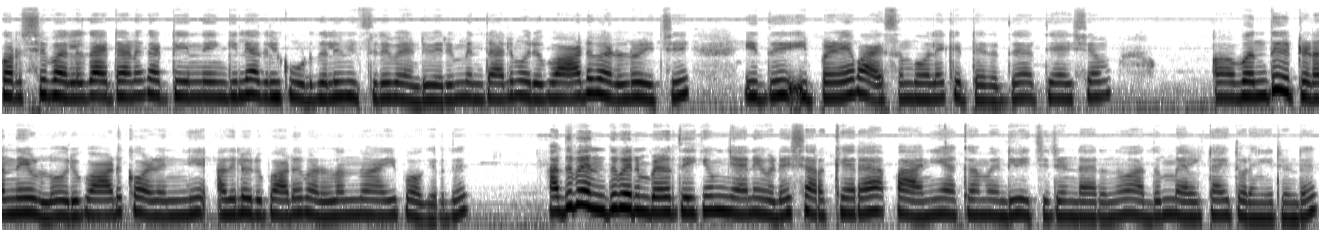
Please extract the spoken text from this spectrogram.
കുറച്ച് വലുതായിട്ടാണ് കട്ട് ചെയ്യുന്നതെങ്കിൽ അതിൽ കൂടുതൽ വിസിൽ വേണ്ടി വരും. എന്തായാലും ഒരുപാട് വെള്ളം ഒഴിച്ച് ഇത് ഇപ്പോഴേ പായസം പോലെ കിട്ടരുത്. അത്യാവശ്യം വെന്ത് കിട്ടണമെന്നേ ഉള്ളൂ. ഒരുപാട് കുഴഞ്ഞ് അതിലൊരുപാട് വെള്ളമൊന്നും ആയി പോകരുത്. അത് വെന്ത് വരുമ്പോഴത്തേക്കും ഞാൻ ഇവിടെ ശർക്കര പാനിയാക്കാൻ വേണ്ടി വെച്ചിട്ടുണ്ടായിരുന്നു. അതും മെൽട്ടായി തുടങ്ങിയിട്ടുണ്ട്.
